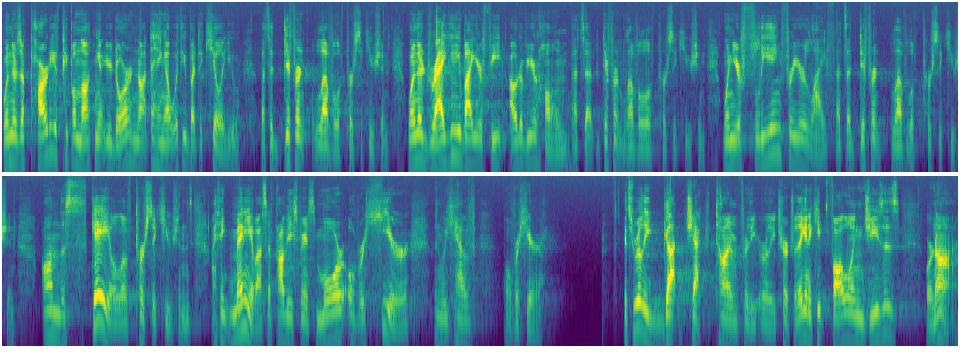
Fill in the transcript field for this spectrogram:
When there's a party of people knocking at your door, not to hang out with you, but to kill you, that's a different level of persecution. When they're dragging you by your feet out of your home, that's a different level of persecution. When you're fleeing for your life, that's a different level of persecution. On the scale of persecutions, I think many of us have probably experienced more over here than we have over here. It's really gut check time for the early church. Are they going to keep following Jesus or not?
